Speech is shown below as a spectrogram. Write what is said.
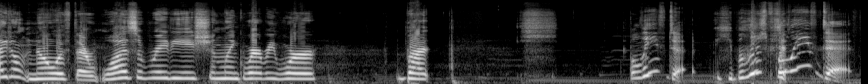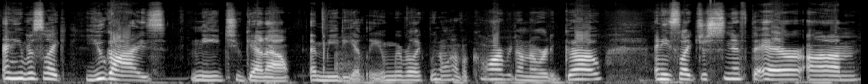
I don't know if there was a radiation link where we were, but he Believed it. he believed it. Believed it. And he was like, "You guys need to get out immediately." And we were like, "We don't have a car. We don't know where to go." And he's like, "Just sniff the air. Um,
